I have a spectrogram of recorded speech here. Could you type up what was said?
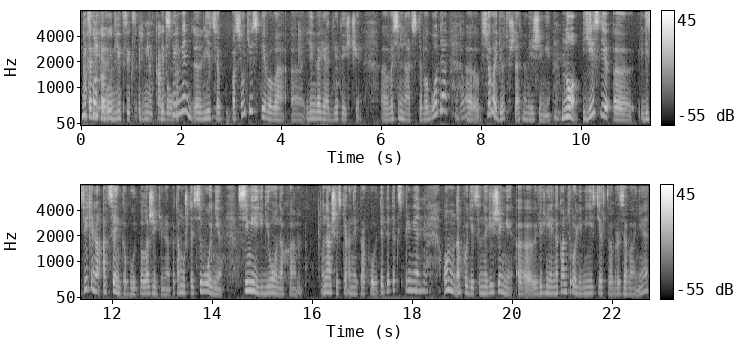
А сколько э, будет длиться эксперимент? Как долго? Эксперимент э, длится, по сути, с 1 э, января 2018 года все войдет в штатном режиме. Но если э, действительно оценка будет положительная, потому что сегодня в семи регионах э, нашей страны проходит этот эксперимент. Он находится на режиме, э, вернее, на контроле Министерства образования.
